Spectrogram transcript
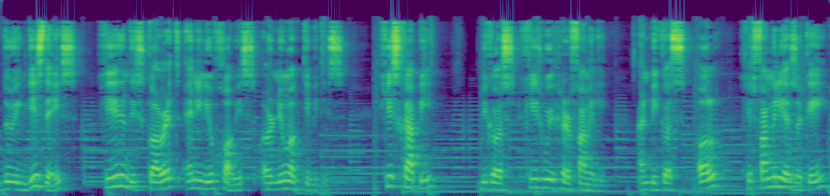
During these days, he didn't discover any new hobbies or new activities. He's happy because he's with her family and because all his family is okay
